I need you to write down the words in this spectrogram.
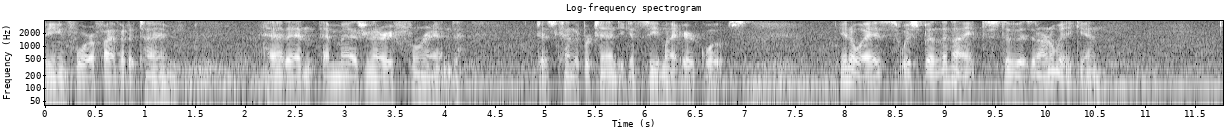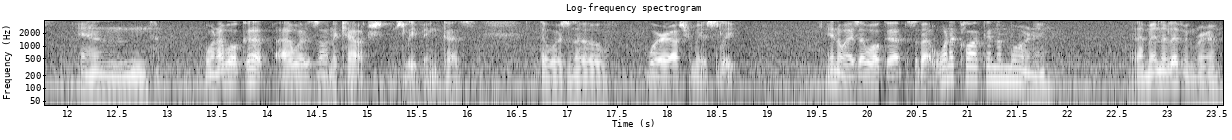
being four or five at a time, had an imaginary friend. Just kind of pretend you can see my air quotes. Anyways, we spend the night to visit on a weekend. And when I woke up, I was on the couch sleeping because there was nowhere else for me to sleep. Anyways, I woke up. It's about 1 o'clock in the morning, and I'm in the living room.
